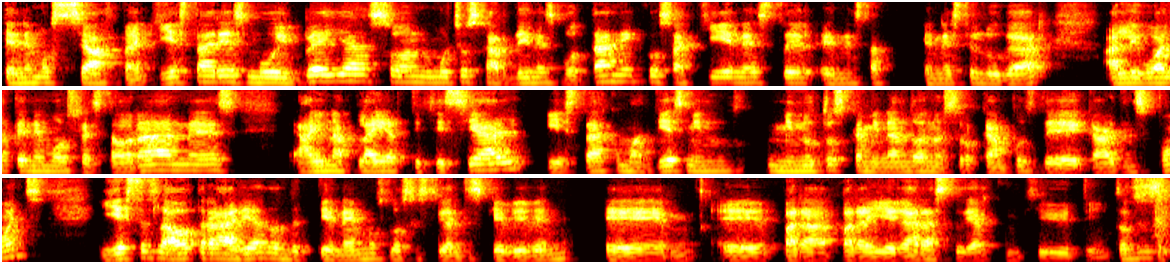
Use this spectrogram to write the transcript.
tenemos South Bank. Y esta área es muy bella, son muchos jardines botánicos aquí en este, en esta, en este lugar. Al igual tenemos restaurantes, hay una playa artificial y está como a 10 minutos caminando a nuestro campus de Gardens Points. Y esta es la otra área donde tenemos los estudiantes que viven eh, eh, para, para, llegar a estudiar con QUT. Entonces,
